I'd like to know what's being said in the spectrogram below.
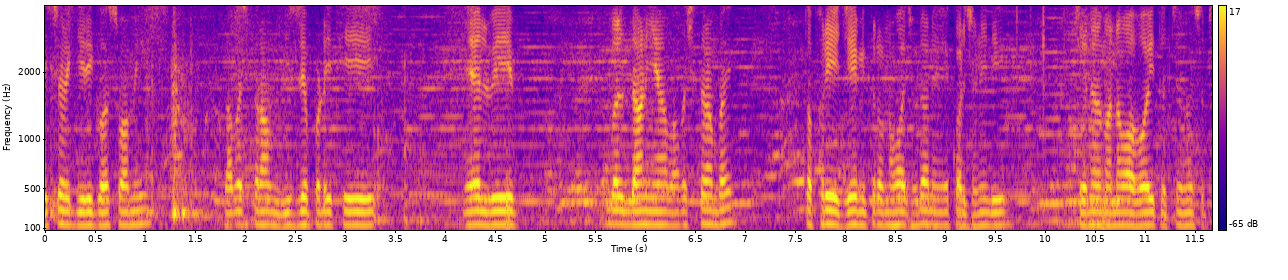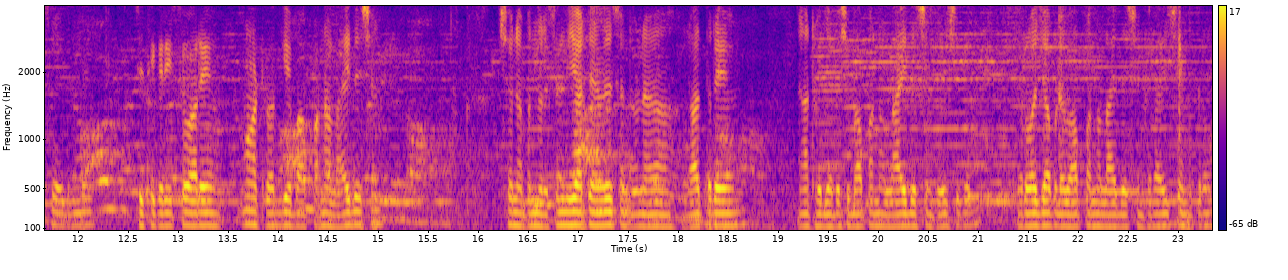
ઈશ્વરગીરી ગોસ્વામી બાબસ્તરામ વિજયપડીથી, એલવી, બલદાણિયા બાબસ્તરામભાઈ તો ફરી જે મિત્રો નવા જોડાને એકવાર જણી દઈ ચેનલમાં નવા હોય તો ચેનલ સબસ્ક્રાઈબ કરી જેથી કરી સવારે આઠ વાગ્યે બાપાના લાઈ દેશે છ ને પંદર સંધ્યાર્થી દર્શન અને રાત્રે આઠ વાગ્યા પછી બાપાના લાવી દર્શન કરી શકે રોજ આપણે બાપાના લાવી દર્શન કરાવીએ છીએ મિત્રો.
